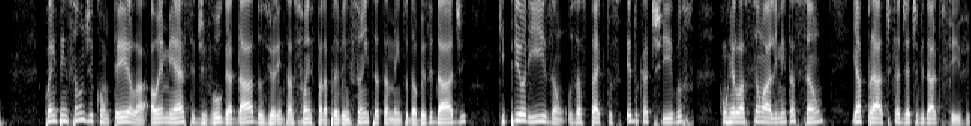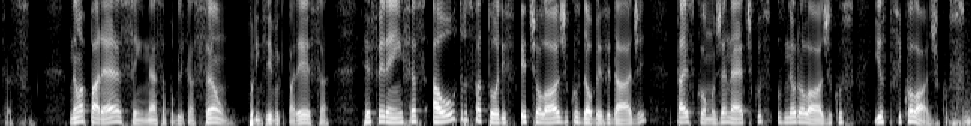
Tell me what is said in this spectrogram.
Com a intenção de contê-la, a OMS divulga dados e orientações para a prevenção e tratamento da obesidade que priorizam os aspectos educativos com relação à alimentação e à prática de atividades físicas. Não aparecem nessa publicação, por incrível que pareça, referências a outros fatores etiológicos da obesidade, tais como os genéticos, os neurológicos e os psicológicos.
